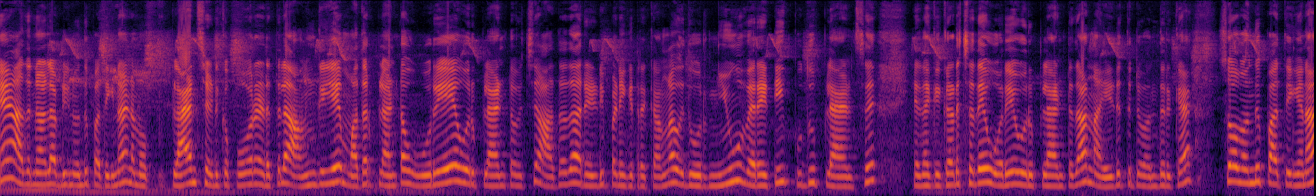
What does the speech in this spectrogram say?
ஏன் அதனால் அப்படின்னு வந்து பார்த்திங்கன்னா நம்ம பிளான்ட்ஸ் எடுக்க போகிற இடத்துல அங்கேயே மதர் பிளான்ட்டாக ஒரே ஒரு பிளான்ட்டை வச்சு அதை தான் ரெடி பண்ணிக்கிட்டு இருக்காங்க. இது ஒரு நியூ வெரைட்டி புது பிளான்ட்ஸு எனக்கு கிடைச்சதே ஒரே ஒரு பிளான்ட்டு தான் நான் எடுத்துகிட்டு வந்திருக்கேன். ஸோ வந்து பார்த்திங்கன்னா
